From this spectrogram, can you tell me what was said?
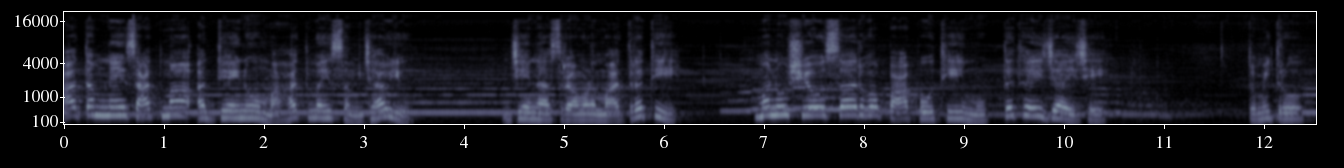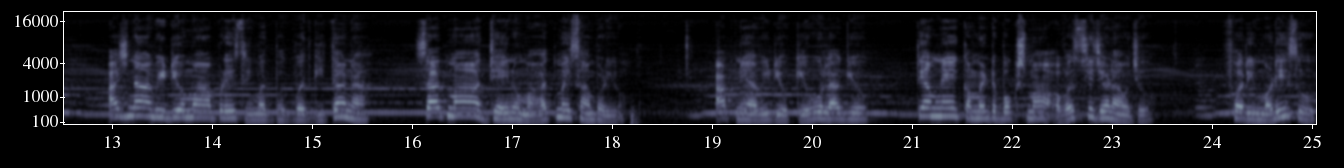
આ તમને સાતમા અધ્યાયનું મહાત્મય સમજાવ્યું, જેના શ્રવણ માત્રથી મનુષ્યો સર્વ પાપોથી મુક્ત થઈ જાય છે. તો મિત્રો, આજના વિડીયોમાં આપણે શ્રીમદ ભગવદ્ ગીતાના સાતમા અધ્યાયનું મહાત્મય સાંભળ્યું. આપને આ વીડિયો કેવો લાગ્યો તે અમને કમેન્ટ બોક્સમાં અવશ્ય જણાવજો. ફરી મળીશું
